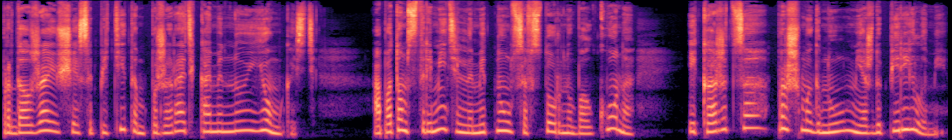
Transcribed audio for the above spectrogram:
продолжающее с аппетитом пожирать каменную емкость, а потом стремительно метнулся в сторону балкона и, кажется, прошмыгнул между перилами.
